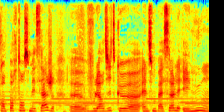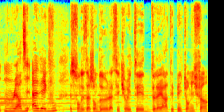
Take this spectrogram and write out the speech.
Qu'en portant ce message, euh, vous leur dites qu'elles ne sont pas seules et nous, on, on leur dit avec vous. Ce sont des agents de la sécurité de la RATP qui ont mis fin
